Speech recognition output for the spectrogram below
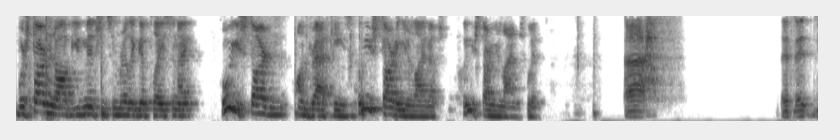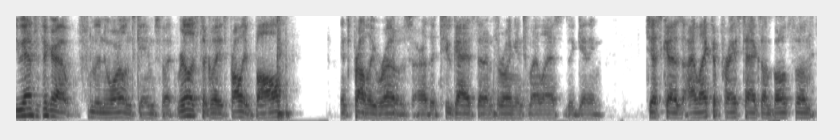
we're starting it off. You've mentioned some really good plays tonight. Who are you starting on DraftKings? Who are you starting your lineups? Who are you starting your lineups with? Uh it's it, you have to figure out from the New Orleans games, but realistically, it's probably Ball. It's probably Rose are the two guys that I'm throwing into my lineups at the beginning, just because I like the price tags on both of them.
